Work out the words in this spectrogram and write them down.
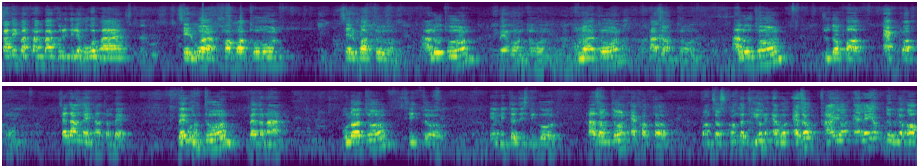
সাথে বাতান বাগ করে দিলে হব ভাই। সার্ব হপথুন সেরপথুন আলুথুন বেগন্থুন মূলাথুন হাজন্থুন আলুথুন যুদপথ এক পথুন সেদাম নেই থাতুন বেগ। বেগন্থুন বেদনা মূলাথুন চিত্ত এর মিথ্যা দৃষ্টিগোর হাজন্থুন একত্র পঞ্চস্কন্ধ জীবন এবং এজক খায়, এলেয় উদবিল হক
